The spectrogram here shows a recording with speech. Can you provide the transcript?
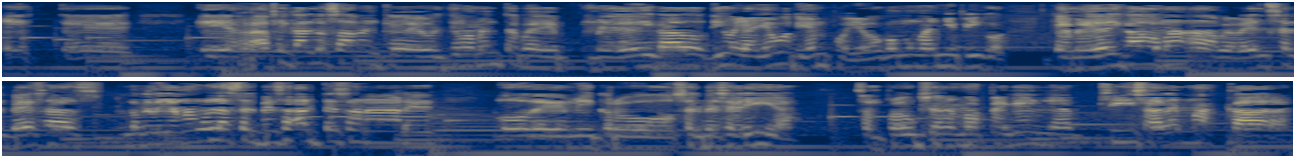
Este, eh, Rafa y Carlos saben que últimamente pues, me he dedicado, digo, ya llevo tiempo, llevo como un año y pico, que me he dedicado más a beber cervezas, lo que le llamamos las cervezas artesanales o de micro cervecería. Son producciones más pequeñas, sí, salen más caras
